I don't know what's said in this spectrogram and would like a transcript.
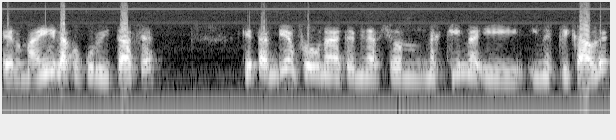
el maíz, la cucurbitácea, que también fue una determinación mezquina y inexplicable,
